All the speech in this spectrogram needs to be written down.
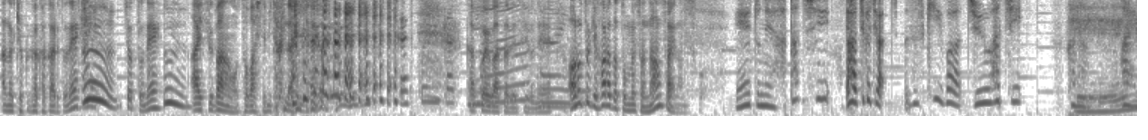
あの曲がかかるとね、うん、ちょっとね、うん、アイスバーンを飛ばしてみたくなるみたいな。かっこかっこよかったですよね、あの時原田知世さん何歳なんですか？えっ、ー、とね二十歳あ違う違う。スキーは十八かな。はい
